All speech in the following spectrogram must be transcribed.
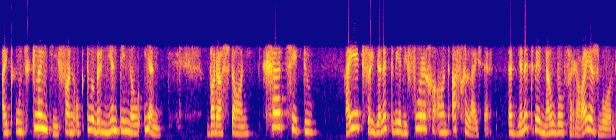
uit ons kleintjie van Oktober 1901 wat daar staan. Gert sê toe hy het vir julle twee die vorige aand afgeluister dat julle twee nou wil verraaiers word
